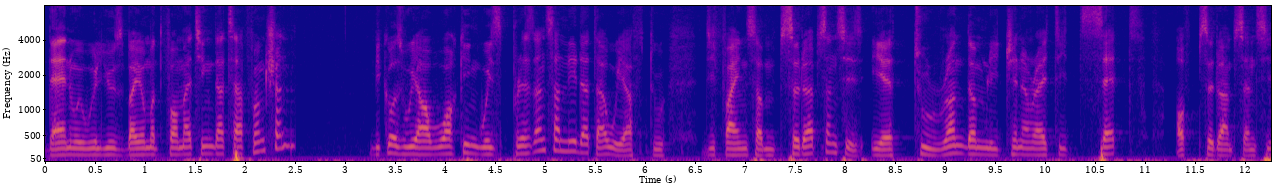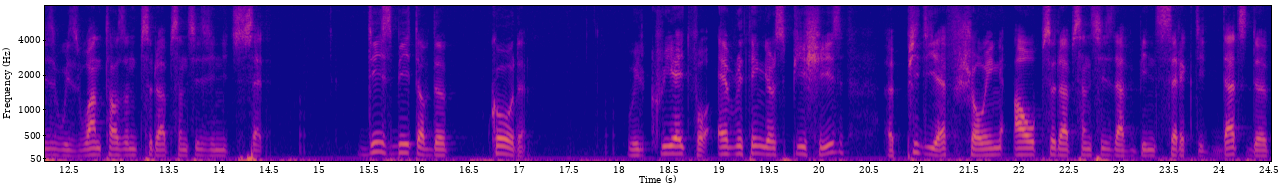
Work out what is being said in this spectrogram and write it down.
Then we will use biomod formatting data function. Because we are working with presence only data, we have to define some pseudo absences here to randomly generated set of pseudo absences with 1000 pseudo absences in each set. This bit of the code will create for every single species a PDF showing how pseudo absences have been selected. That's the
